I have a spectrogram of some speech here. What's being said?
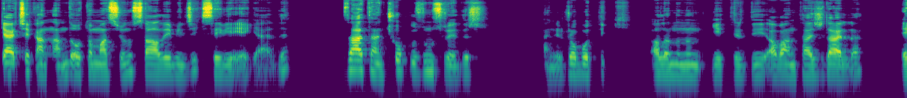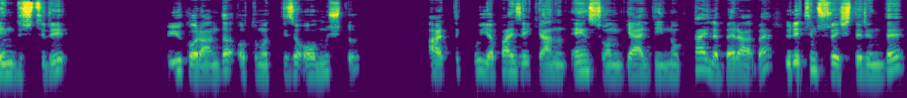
gerçek anlamda otomasyonu sağlayabilecek seviyeye geldi. Zaten çok uzun süredir hani robotik alanının getirdiği avantajlarla endüstri büyük oranda otomatize olmuştu artık bu yapay zekanın en son geldiği noktayla beraber üretim süreçlerinde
